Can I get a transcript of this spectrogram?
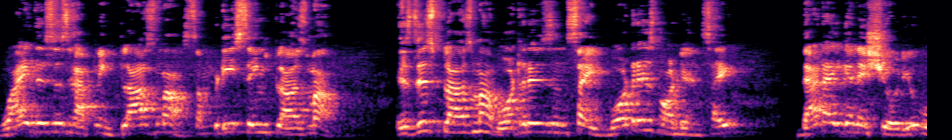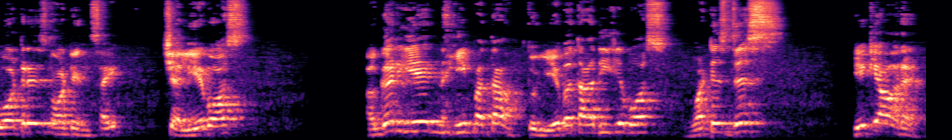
Why this is happening? Plasma. Somebody is saying plasma. Is this plasma? Water is inside. Water is not inside. That i can assure you, water is not inside. चलिए बॉस अगर ये नहीं पता तो ये बता दीजिए बॉस व्हाट इज़ दिस ये क्या हो रहा है?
